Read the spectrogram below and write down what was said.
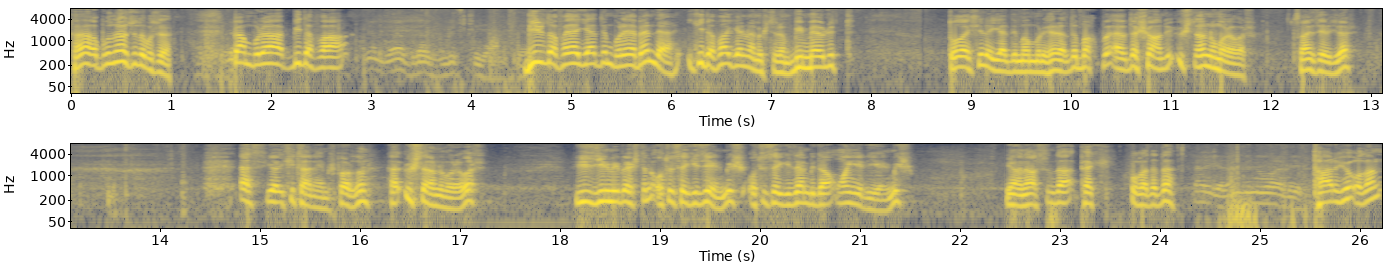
Ha bunlar su deposu. Ben buraya bir defa bir defaya geldim buraya ben de iki defa gelmemiştim. Bir mevlüt dolayısıyla geldim ben buraya herhalde. Bak bu evde şu anda üç tane numara var. Sayın seyirciler. Es ya iki taneymiş pardon. Ha üç tane numara var. 125'ten 38'e inmiş. 38'den bir daha 17'ye inmiş. Yani aslında pek o kadar da tarihi olan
